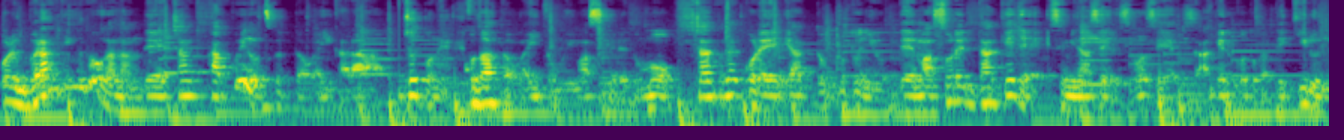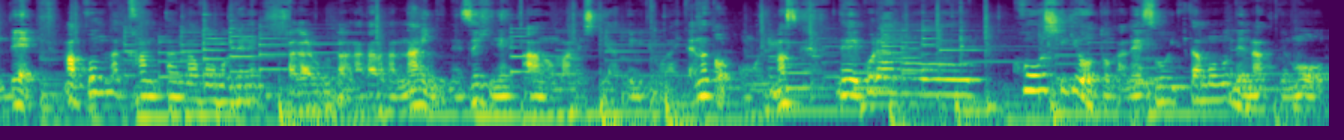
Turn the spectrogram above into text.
これブランディング動画なんで、ちゃんとかっこいいのを作った方がいいから、ちょっとね、こだわった方がいいと思いますけれども、ちゃんとね、これやっておくことによって、まあそれだけでセミナーセールスの成約率上げることができるんで、まあこんな簡単な方法でね、上がることはなかなかないんでね、ぜひね、あの、真似してやってみてもらいたいなと思います。で、これあの講師業とかね、そういったものでなくても、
